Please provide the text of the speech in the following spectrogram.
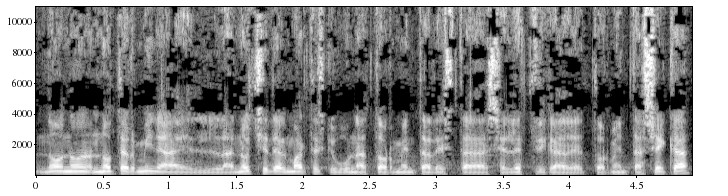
No, no, no termina. La noche del martes que hubo una tormenta de estas eléctricas, de tormenta seca,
